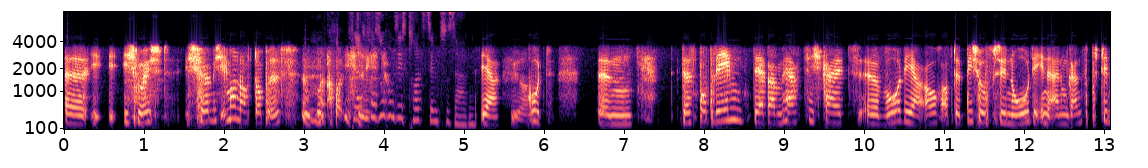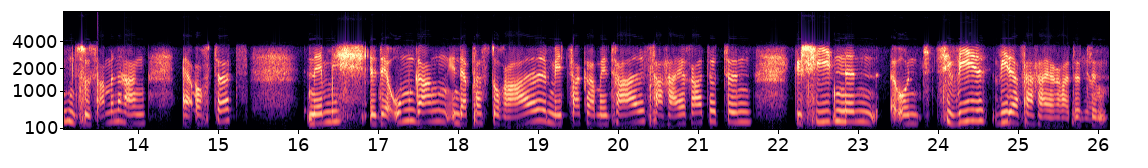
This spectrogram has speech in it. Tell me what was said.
Äh, ich, ich möchte, ich höre mich immer noch doppelt. Mhm, Aber ich Vielleicht nicht. versuchen Sie es trotzdem zu sagen. Ja, Ja. gut. Ähm, das Problem der Barmherzigkeit äh, wurde ja auch auf der Bischofssynode in einem ganz bestimmten Zusammenhang erörtert, nämlich äh, der Umgang in der Pastoral mit sakramental verheirateten, geschiedenen und zivil wiederverheirateten.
